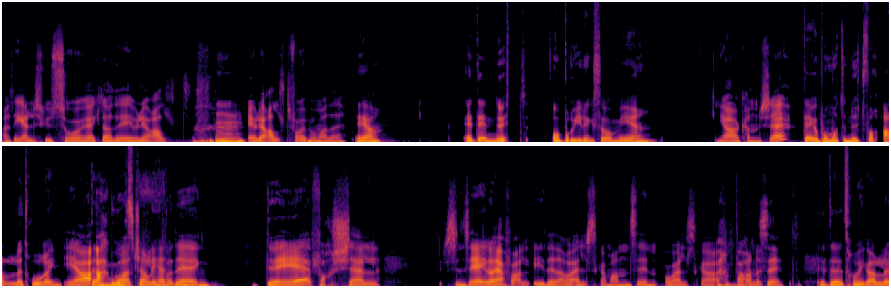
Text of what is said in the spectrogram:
At jeg elsker henne så høyt at jeg vil gjøre alt. Mm. Jeg vil gjøre alt for henne, på en måte. Ja. Er det nytt å bry deg så mye? Ja, kanskje. Det er jo på en måte nytt for alle, tror jeg. Ja, Den morskjærligheten. For det, det er forskjell, syns jeg da iallfall, i det der å elske mannen sin og elske barnet sitt. Det tror jeg alle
